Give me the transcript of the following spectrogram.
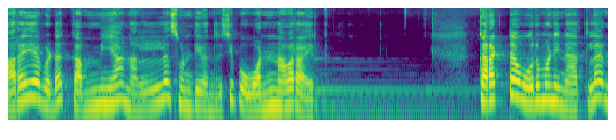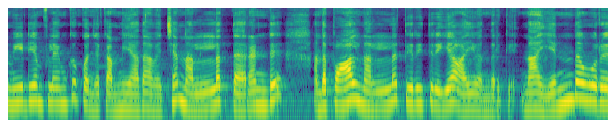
அரையை விட கம்மியாக நல்லா சுண்டி வந்துருச்சு. இப்போ ஒன் ஹவர் ஆயிருக்கு. கரெக்டாக ஒரு மணி நேரத்தில் மீடியம் ஃப்ளேமுக்கு கொஞ்சம் கம்மியாக தான் வச்சேன். நல்லா திரண்டு அந்த பால் நல்லா திரி திரியாக ஆகி வந்திருக்கு. நான் எந்த ஒரு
